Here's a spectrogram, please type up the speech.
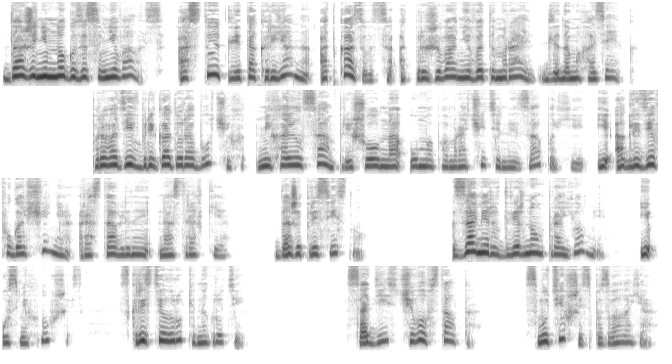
Даже немного засомневалась, а стоит ли так рьяно отказываться от проживания в этом рае для домохозяек. Проводив бригаду рабочих, Михаил сам пришел на умопомрачительные запахи и, оглядев угощения, расставленные на островке, даже присвистнул. Замер в дверном проеме и, усмехнувшись, скрестил руки на груди. «Садись, чего встал-то?» Смутившись, позвала я.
